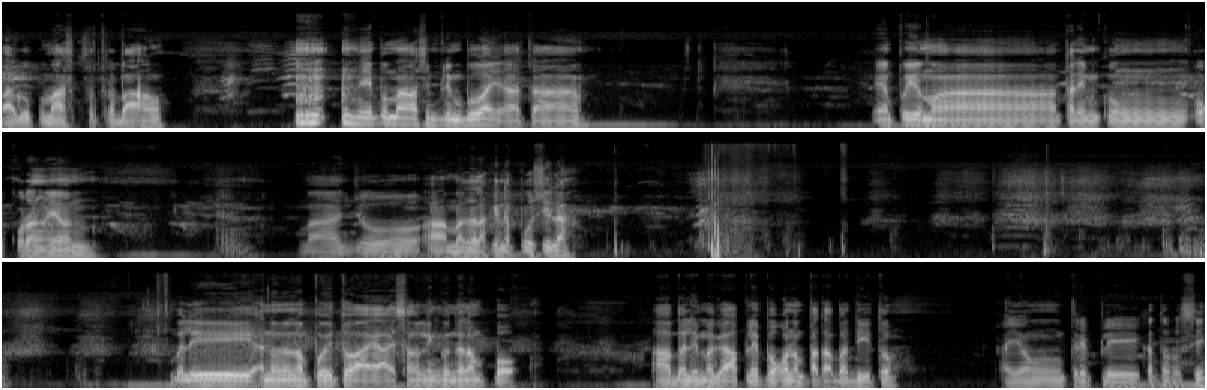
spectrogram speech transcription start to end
bago pumasok sa trabaho. Yan po mga kasimpleng buhay at ah, yan po yung mga tanim kong okra ngayon medyo ah, malalaki na po sila. Bali ano na lang po ito ay ah, isang linggo na lang po. Ah, bali mag apply po ako ng pataba dito. Ay yung triple 14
